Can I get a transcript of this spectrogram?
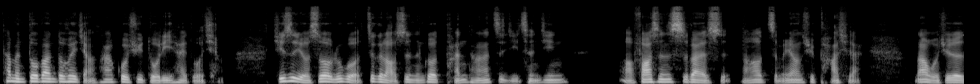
他们多半都会讲他过去多厉害多强。其实有时候如果这个老师能够谈谈他自己曾经啊发生失败的事，然后怎么样去爬起来，那我觉得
